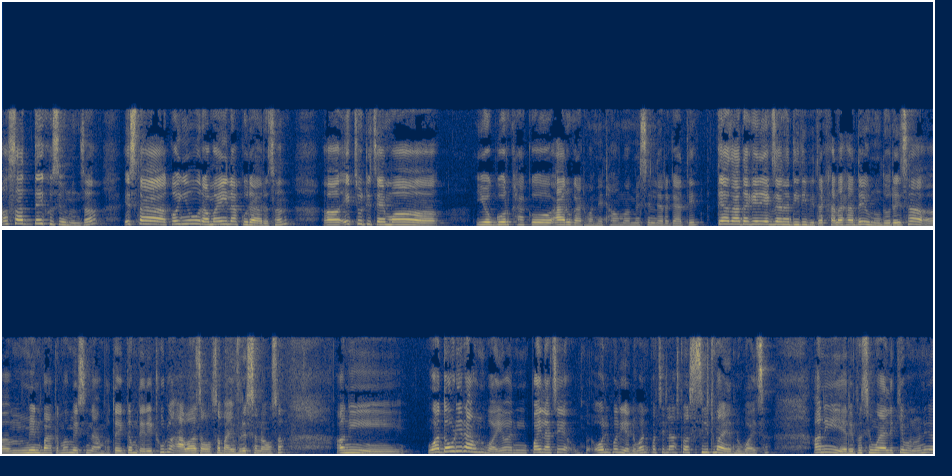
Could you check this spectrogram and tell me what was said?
असाध्यै खुसी हुनुहुन्छ। यस्ता कैयौँ रमाइला कुराहरू छन्। एकचोटि चाहिँ म यो गोर्खाको आरुघाट भन्ने ठाउँमा मेसिन लिएर गएको थिएँ। त्यहाँ जाँदाखेरि एकजना दिदीभित्र खाना खाँदै हुनुहुँदो रहेछ। मेन बाटोमा मेसिन हाम्रो त एकदम धेरै ठुलो आवाज आउँछ भाइब्रेसन आउँछ। अनि उहाँ दौडेर आउनुभयो अनि पहिला चाहिँ वरिपरि हेर्नुभयो भने पछि लास्टमा सिटमा हेर्नुभएछ। अनि हेरेपछि उहाँले के भन्नु भने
